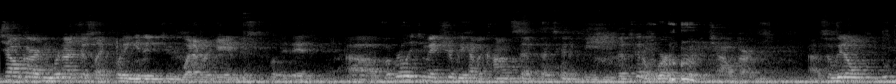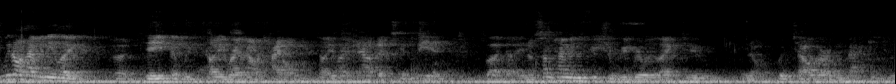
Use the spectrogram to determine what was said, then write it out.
Chao Garden. We're not just like putting it into whatever game just to put it in, uh, but really to make sure we have a concept that's going to be that's going to work for the Garden. Uh, so we don't we don't have any like date that we can tell you right now or title we can tell you right now that it's going to be in. But you know, sometime in the future, we'd really like to you know put Chao Garden back into.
